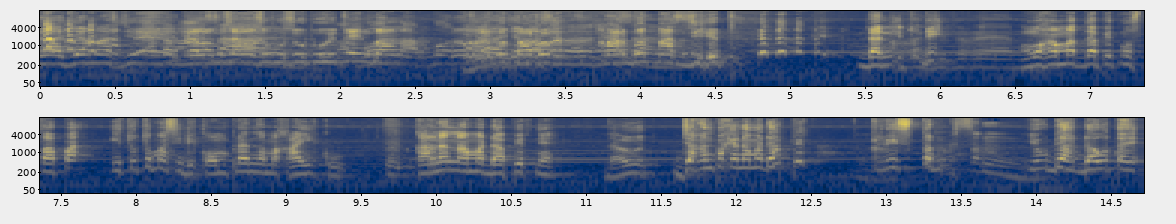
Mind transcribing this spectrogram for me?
jelajah masjid antar kalau misalnya subuh subuh itu yang bang Marbot, marbot marbot masjid, Dan itu di Keren. Muhammad David Mustafa itu tuh masih dikomplain sama Kaiku karena nama Davidnya. Daud. Jangan pakai nama David. Kristen. Ya udah Daud aja.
